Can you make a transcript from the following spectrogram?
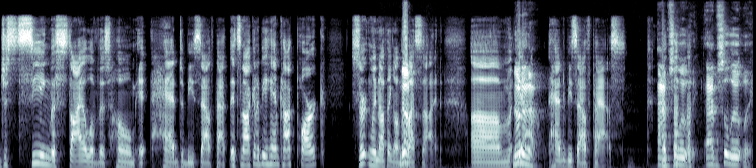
just seeing the style of this home, it had to be South Pass. It's not going to be Hancock Park. Certainly nothing on the west side. Um, No, no, yeah, no. it Had to be South Pass. Absolutely. Absolutely.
